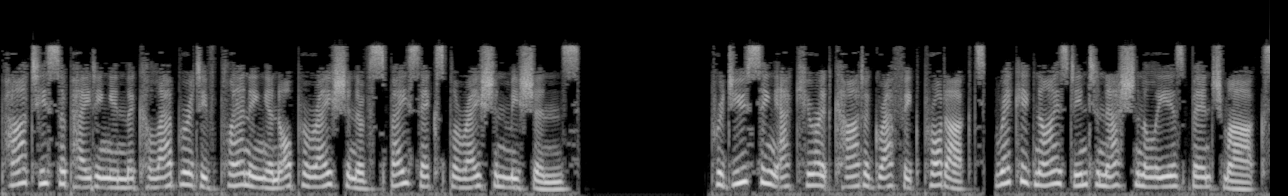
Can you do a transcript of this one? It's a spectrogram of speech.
Participating in the collaborative planning and operation of space exploration missions. Producing accurate cartographic products, recognized internationally as benchmarks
